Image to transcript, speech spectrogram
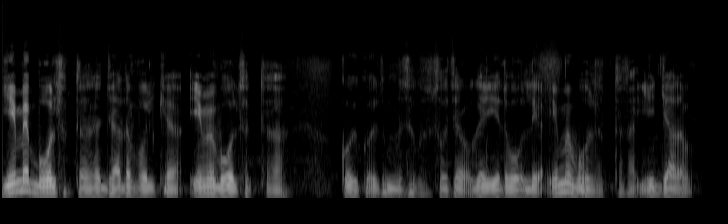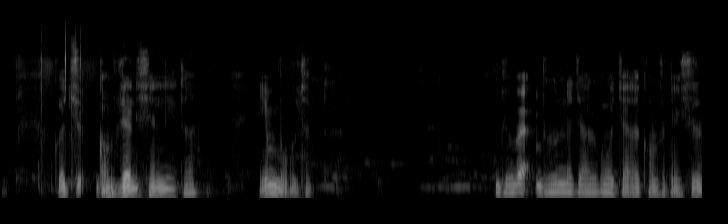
ये मैं बोल सकता था, ज़्यादा बोल क्या? ये मैं बोल सकता था। कोई कोई तुम मुझसे कुछ सोच रहे हो ये तो बोल दिया। ये मैं बोल सकता था। ये ज़्यादा कुछ कॉन्फिडेंशियल नहीं था। ये मैं बोल सकता था। जो मैं अभी बोलना चाह रहा हूँ, वो ज़्यादा कॉन्फिडेंशियल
